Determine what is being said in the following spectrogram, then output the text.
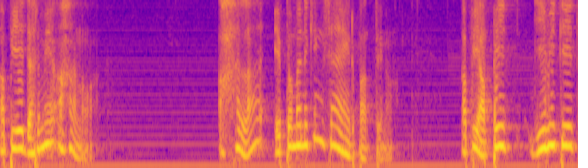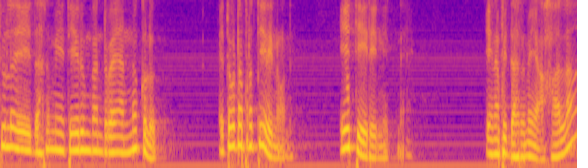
අපි මේ ධර්මය අහනවා. අහලා එපමණකින් සෑහයටපත් වෙනවා. අපි අපේ ජීවිතය තුළ මේ ධර්මයේ තේරුම් ගන්න බයන් නොකළොත් එතකොට අපට තේරෙනවද? ඒ තේරෙන්නේ නැහැ. එහෙනම් අපි ධර්මය අහලා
